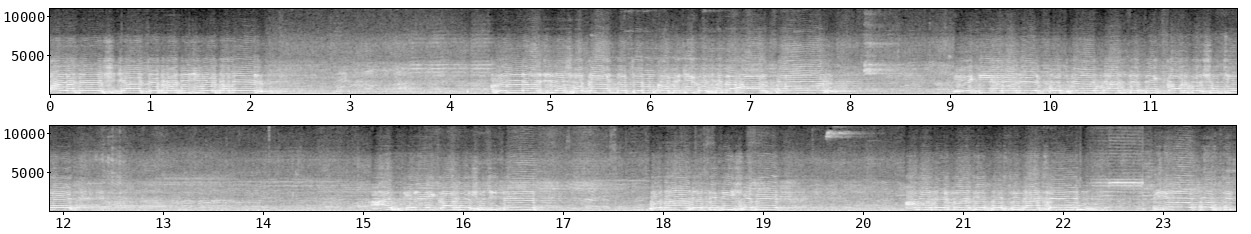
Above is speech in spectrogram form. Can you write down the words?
বাংলাদেশ জাতীয়তাবাদী যুব দলের খুলনা জেলা শাখার নতুন কমিটি ঘোষণা হওয়ার পর এটি আমাদের প্রথম রাজনৈতিক কর্মসূচি। আজকের এই কর্মসূচিতে প্রধান অতিথি হিসেবে আমাদের মাঝে উপস্থিত আছেন প্রিয় উপস্থিতি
